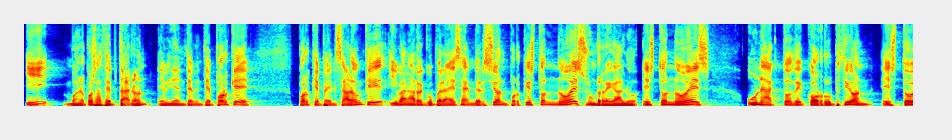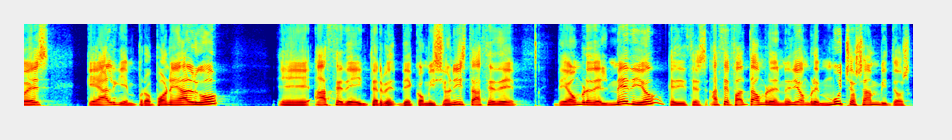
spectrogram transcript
Y, bueno, pues aceptaron, evidentemente. ¿Por qué? Porque pensaron que iban a recuperar esa inversión. Porque esto no es un regalo, esto no es un acto de corrupción, esto es que alguien propone algo eh, hace de, de, comisionista, hace de, de, hombre del medio, que dices, hace falta hombre del medio, hombre, en muchos ámbitos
